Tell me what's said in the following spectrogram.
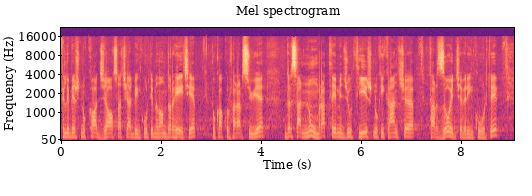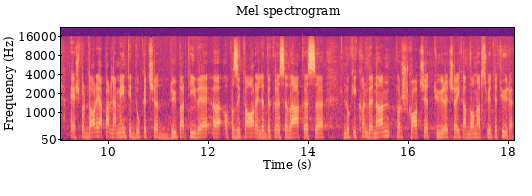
fillimisht nuk ka gjasa që Albin Kurti me dhonë dorëheqje, nuk ka kurrfarë arsye, ndërsa numrat, themi në gjuhë të thjeshtë, nuk i kanë që ta rrëzojnë qeverinë Kurti, e shpërndarja e parlamentit duket që dy partive opozitare, LDK-së dhe AAK-së, nuk i konvenon për shkaqet e tyre që i kanë dhënë arsyet e tyre.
